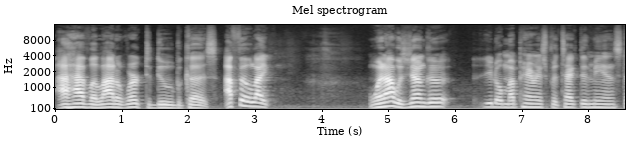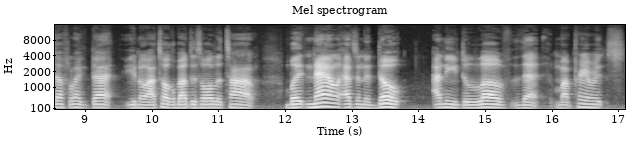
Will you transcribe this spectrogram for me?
I have a lot of work to do because I feel like when I was younger, you know, my parents protected me and stuff like that. You know, I talk about this all the time. But now, as an adult, I need the love that my parents.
